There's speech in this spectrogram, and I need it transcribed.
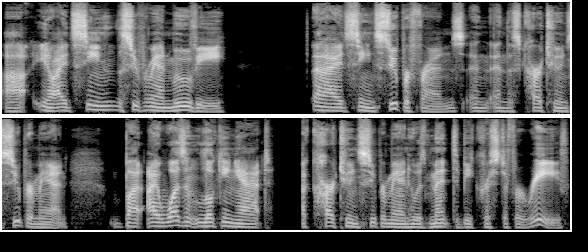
Uh, you know, I had seen the Superman movie and I had seen Super Friends and, and this cartoon Superman, but I wasn't looking at a cartoon Superman who was meant to be Christopher Reeve.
